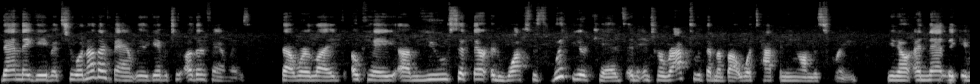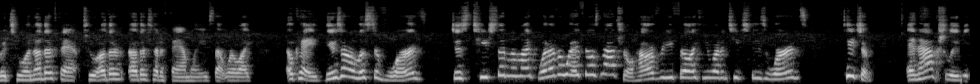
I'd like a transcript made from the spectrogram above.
Then they gave it to another family. They gave it to other families that were like, okay, um, you sit there and watch this with your kids and interact with them about what's happening on the screen. You know, and then they gave it to another fam to other other set of families that were like, okay, these are a list of words. Just teach them in like whatever way feels natural. However you feel like you want to teach these words, teach them. And actually, the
